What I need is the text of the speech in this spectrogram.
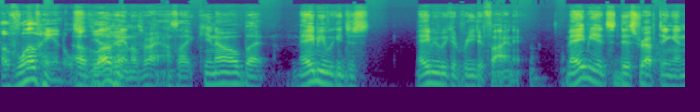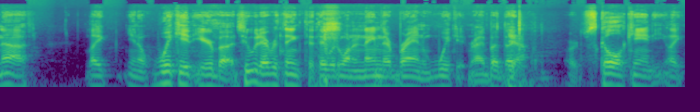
Of love handles. of Yeah, love yeah. handles, right?" I was like, you know, but maybe we could just, maybe we could redefine it. Maybe it's disrupting enough like you know wicked earbuds who would ever think that they would want to name their brand wicked right but like Yeah. or skull candy like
